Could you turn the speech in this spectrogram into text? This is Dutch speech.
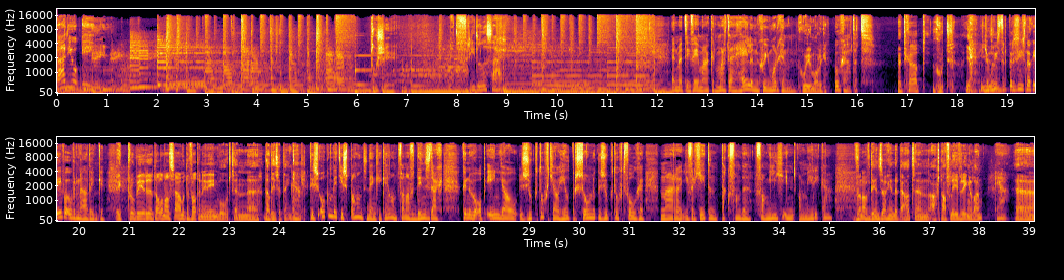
Radio 1. Douche. Met Friede Lesage. En met tv-maker Martijn Heilen, goedemorgen. Goedemorgen. Hoe gaat het? Het gaat goed. Ja, je moest er precies nog even over nadenken. Ik probeerde het allemaal samen te vatten in één woord en uh, dat is het, denk ja, ik. Het is ook een beetje spannend, denk ik. Hè? Want vanaf dinsdag kunnen we op één jouw zoektocht, jouw heel persoonlijke zoektocht, volgen naar uh, je vergeten tak van de familie in Amerika. Vanaf dinsdag inderdaad, en acht afleveringen lang. Ja.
